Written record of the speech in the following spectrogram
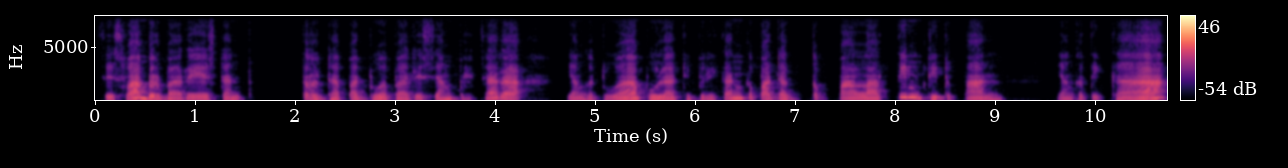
siswa berbaris dan terdapat dua baris yang berjarak. Yang kedua, bola diberikan kepada kepala tim di depan. Yang ketiga,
